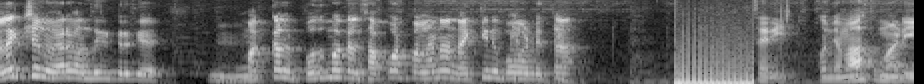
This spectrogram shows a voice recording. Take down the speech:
எலெக்ஷன் வேற வந்துகிட்டு இருக்கு. மக்கள் பொதுமக்கள் சப்போர்ட் பண்ணலன்னா நக்கின்னு போக வேண்டியதுதான். சரி கொஞ்சம் மாசத்துக்கு முன்னாடி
